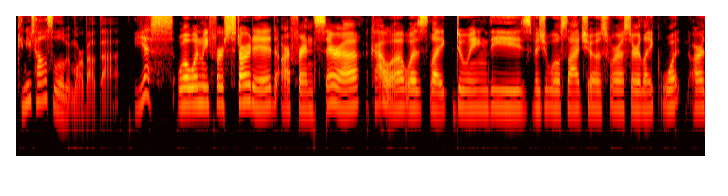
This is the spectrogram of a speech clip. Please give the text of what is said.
Can you tell us a little bit more about that? Yes. Well, when we first started, our friend Sarah Akawa was like doing these visual slideshows for us, or like what are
